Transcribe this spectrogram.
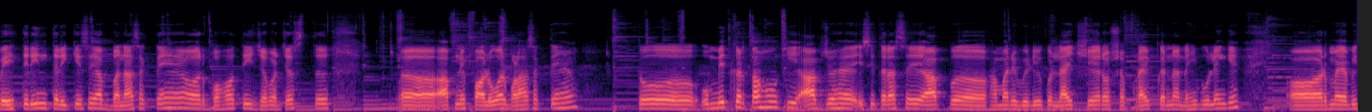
बेहतरीन तरीके से आप बना सकते हैं और बहुत ही ज़बरदस्त आपने फॉलोअर बढ़ा सकते हैं। तो उम्मीद करता हूँ कि आप जो है इसी तरह से आप हमारे वीडियो को लाइक शेयर और सब्सक्राइब करना नहीं भूलेंगे। और मैं अभी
